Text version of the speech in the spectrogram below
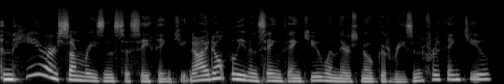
And here are some reasons to say thank you. Now, I don't believe in saying thank you when there's no good reason for thank you.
